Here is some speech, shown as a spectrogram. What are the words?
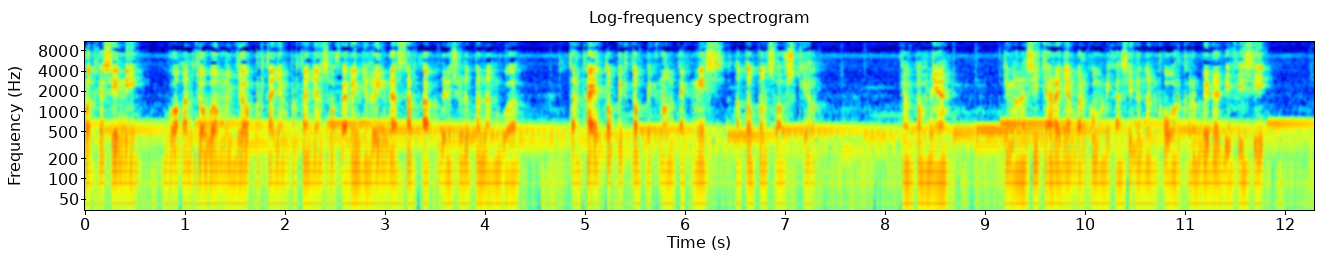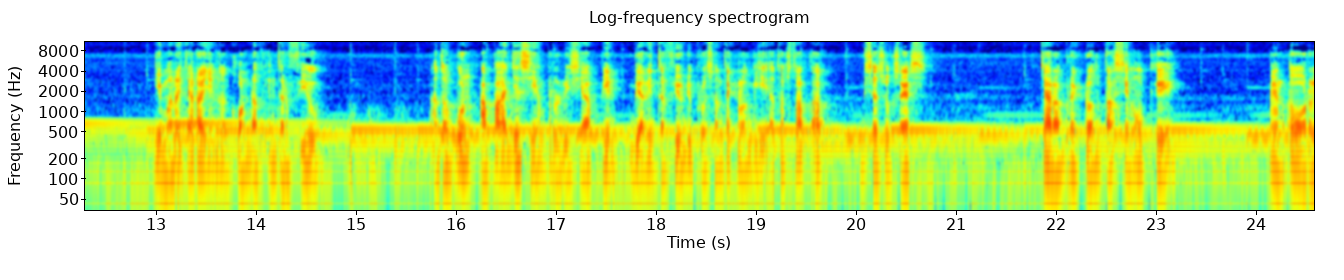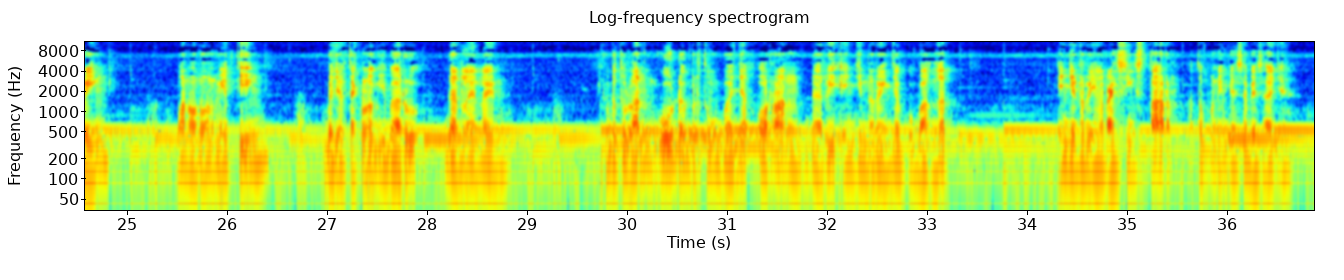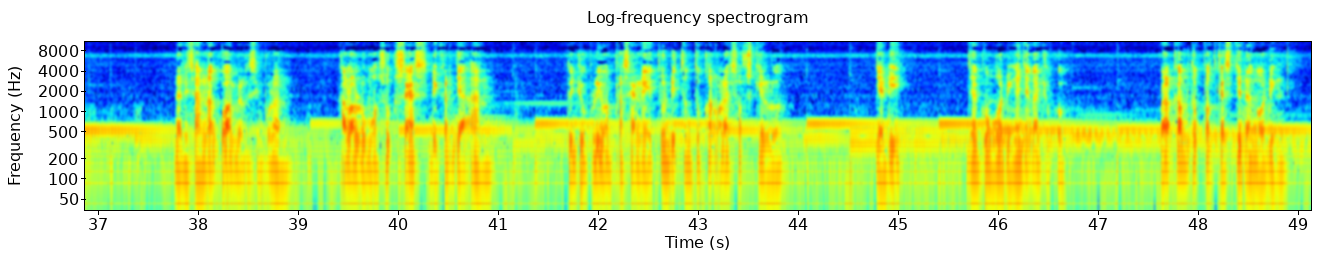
podcast ini, gue akan coba menjawab pertanyaan-pertanyaan software engineering dan startup dari sudut pandang gue, terkait topik-topik non-teknis ataupun soft skill. Contohnya, gimana sih caranya berkomunikasi dengan coworker beda divisi? Gimana caranya nge-conduct interview? Ataupun apa aja sih yang perlu disiapin biar interview di perusahaan teknologi atau startup bisa sukses? Cara breakdown task yang oke, okay, mentoring, one-on-one meeting, belajar teknologi baru, dan lain-lain kebetulan gue udah bertemu banyak orang dari engineer yang jago banget engineer yang rising star ataupun yang biasa-biasa aja. Dari sana gue ambil kesimpulan kalau lu mau sukses di kerjaan 75% nya itu ditentukan oleh soft skill lu. Jadi jago ngoding aja nggak cukup. Welcome to podcast jeda ngoding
